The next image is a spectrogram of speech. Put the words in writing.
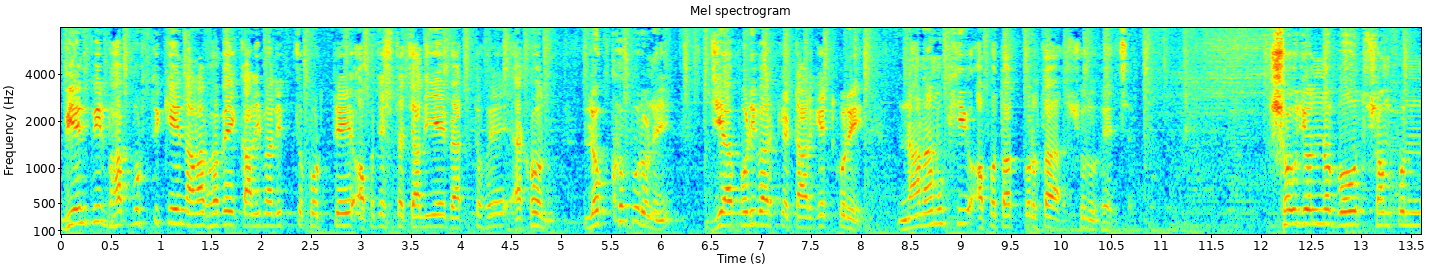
বিএনপির ভাবমূর্তিকে নানাভাবে কালিমালিপ্ত করতে অপচেষ্টা চালিয়ে ব্যর্থ হয়ে এখন লক্ষ্য পূরণে জিয়া পরিবারকে টার্গেট করে নানামুখী অপতৎপরতা শুরু হয়েছে। সৌজন্যবোধ সম্পন্ন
